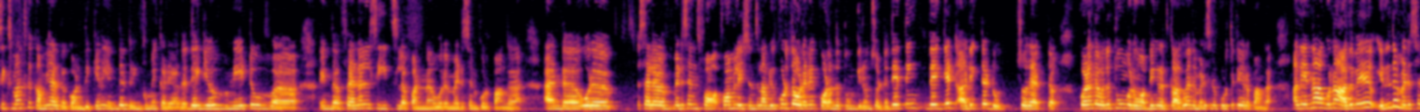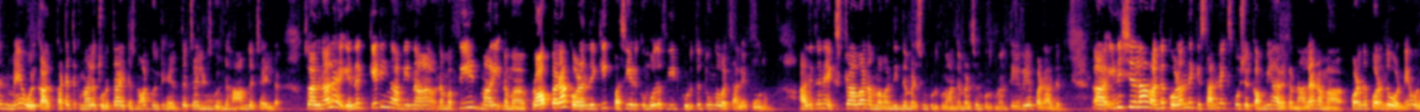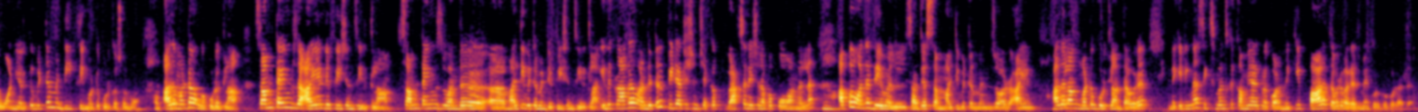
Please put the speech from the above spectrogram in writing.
Six மந்த்ஸ்க்கு கம்மியாக இருக்க குழந்தைக்குன்னு எந்த ட்ரிங்க்குமே கிடையாது. தே கிவ் நேட்டிவ் இந்த ஃபெனல் சீட்ஸில் பண்ண ஒரு மெடிசன் கொடுப்பாங்க. அண்டு uh, ஒரு சில மெடிசன்ஸ் ஃபா ஃபார்முலேஷன்ஸ்லாம் இது கொடுத்த உடனே குழந்தை தூங்கிடும்னு சொல்லிட்டு. They think they get addicted to so that குழந்தை வந்து தூங்கணும் அப்படிங்கிறதுக்காகவே அந்த மெடிசனை கொடுத்துட்டே இருப்பாங்க. அது என்ன ஆகும்னா அதுவே எந்த மெடிசனுமே ஒரு க கட்டத்துக்கு மேலே கொடுத்தா it is not going to help the child it's going to harm the child so அதனால என்ன கேட்டிங்க அப்படின்னா நம்ம ஃபீட் மாதிரி நம்ம ப்ராப்பராக குழந்தைக்கு பசி எடுக்கும்போது ஃபீட் கொடுத்து தூங்க வச்சாலே போதும். அதுக்குன்னு எக்ஸ்ட்ராவாக நம்ம வந்து இந்த மெடிசன் கொடுக்கணும் அந்த மெடிசன் கொடுக்கணும்னு தேவையே படாது. இனிஷியலாக வந்து குழந்தைக்கு சன் எக்ஸ்போஷர் கம்மியாக இருக்கிறனால நம்ம குழந்தை பிறந்த உடனே ஒரு ஒன் இயருக்கு விட்டமின் டி த்ரீ மட்டும் கொடுக்க சொல்லுவோம். அது மட்டும் அவங்க கொடுக்கலாம். சம்டைம்ஸ் அயன் டெஃபிஷியன்சி இருக்கலாம். சம்டைம்ஸ் வந்து மல்டி விட்டமின் டெஃபிஷியன்சி இருக்கலாம். இதுக்காக வந்துட்டு பீடியாட்ரிஷியன் செக்அப் வேக்சினேஷன் அப்போ போவாங்கல்ல? அப்போ வந்து they will suggest some multi vitamins or iron அதெல்லாம் மட்டும் கொடுக்கலாம் தவிர என்ன கேட்டிங்கன்னா சிக்ஸ் மந்த்ஸ்க்கு கம்மியாக இருக்கிற குழந்தைக்கு பாலை தவிர வேறு எதுவுமே கொடுக்கக்கூடாது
